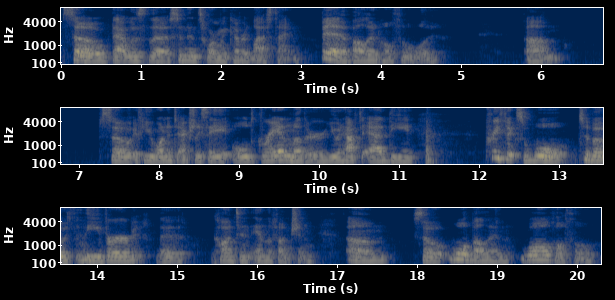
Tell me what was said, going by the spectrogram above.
So that was the sentence form we covered last time. Be ballen Um, so if you wanted to actually say old grandmother, you would have to add the prefix wo to both the verb, the content, and the function. Um, so woballen, wohothel.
